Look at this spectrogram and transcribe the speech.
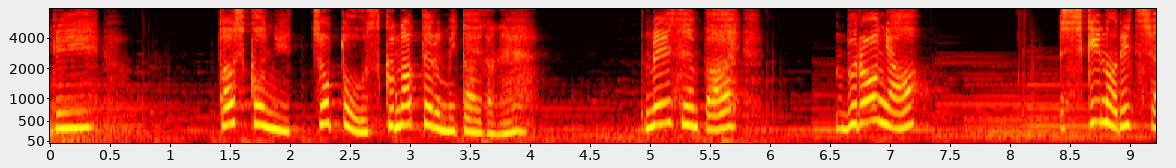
リリー。確かにちょっと薄くなってるみたいだね。メイ先輩ブローニャ？四季の律者？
